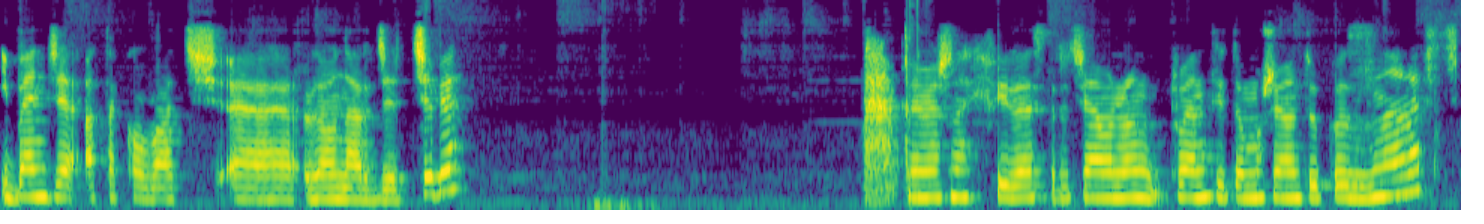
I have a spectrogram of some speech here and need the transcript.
i będzie atakować e, Leonardzie ciebie. Ponieważ na chwilę straciłam run 20, to muszę ją tylko znaleźć.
